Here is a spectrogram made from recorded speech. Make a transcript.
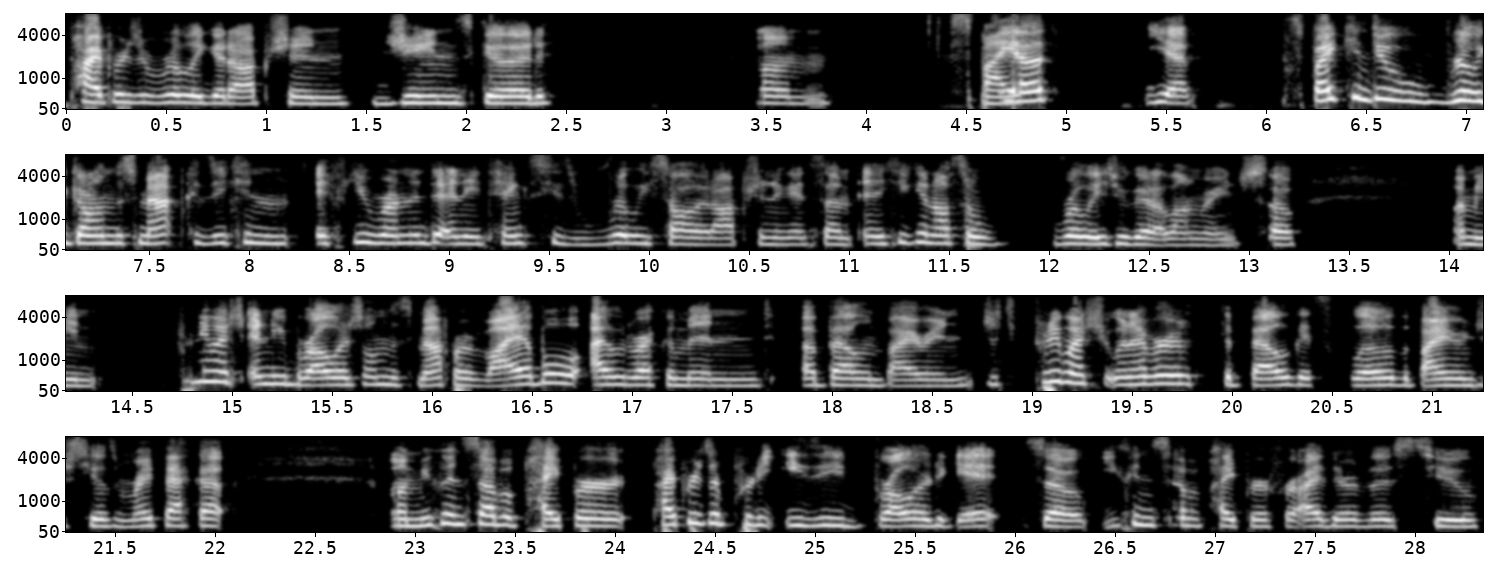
Piper's a really good option. Jane's good. Um, Spike. Yeah, yeah. Spike can do really good on this map because he can. If you run into any tanks, he's a really solid option against them, and he can also really do good at long range. So, I mean, pretty much any brawlers on this map are viable. I would recommend a Belle and Byron. Just pretty much whenever the Belle gets low, the Byron just heals him right back up. Um, you can sub a Piper. Piper's a pretty easy brawler to get, so you can sub a Piper for either of those two.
